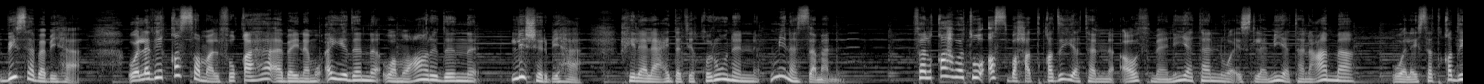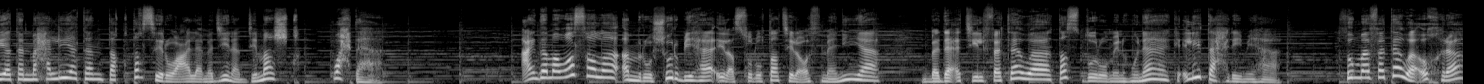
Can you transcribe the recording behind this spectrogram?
بسببها والذي قسم الفقهاء بين مؤيد ومعارض لشربها خلال عدة قرون من الزمن. فالقهوة أصبحت قضية عثمانية وإسلامية عامة وليست قضية محلية تقتصر على مدينة دمشق وحدها. عندما وصل أمر شربها إلى السلطات العثمانية بدأت الفتاوى تصدر من هناك لتحريمها. ثم فتاوى أخرى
